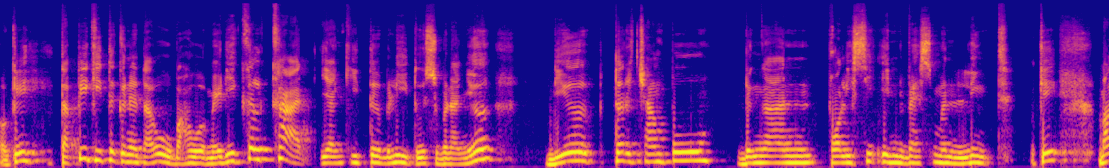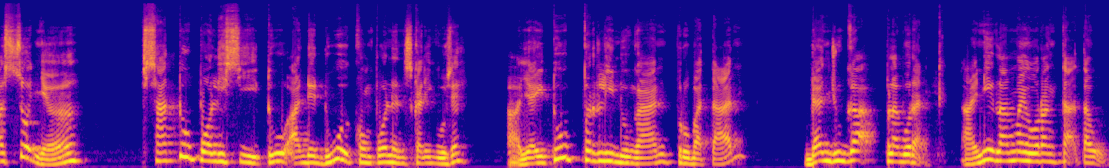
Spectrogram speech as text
okay? Tapi kita kena tahu bahawa medical card yang kita beli tu sebenarnya dia tercampur dengan polisi investment linked okay? Maksudnya satu polisi itu ada dua komponen sekaligus eh? Ha, iaitu perlindungan perubatan dan juga pelaburan. Ha, ini ramai orang tak tahu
